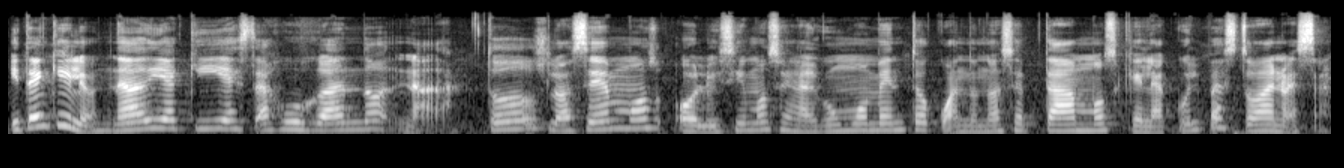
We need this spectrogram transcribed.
Y tranquilo, nadie aquí está juzgando nada. Todos lo hacemos o lo hicimos en algún momento cuando no aceptamos que la culpa es toda nuestra.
